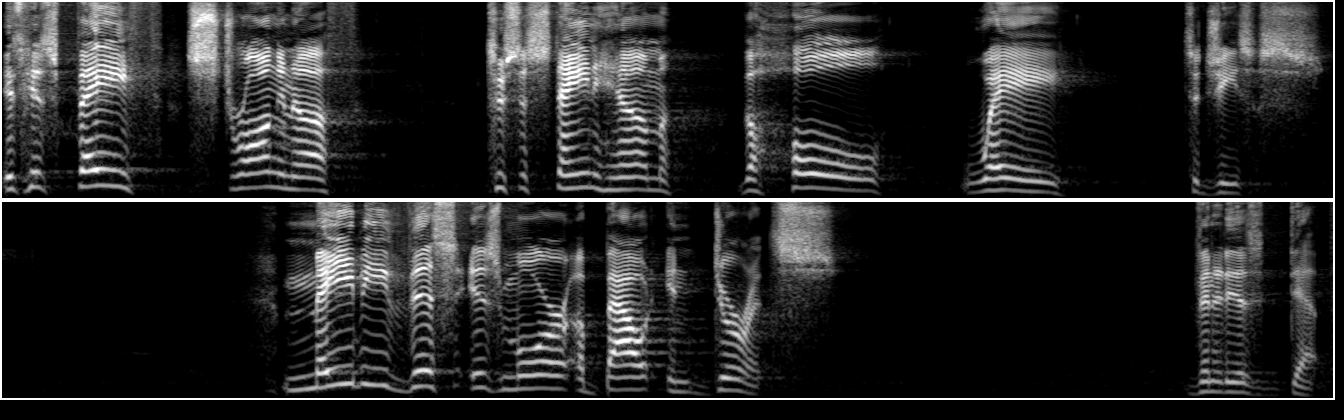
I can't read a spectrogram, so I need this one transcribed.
is his faith strong enough to sustain him the whole way to Jesus. Maybe this is more about endurance than it is depth.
